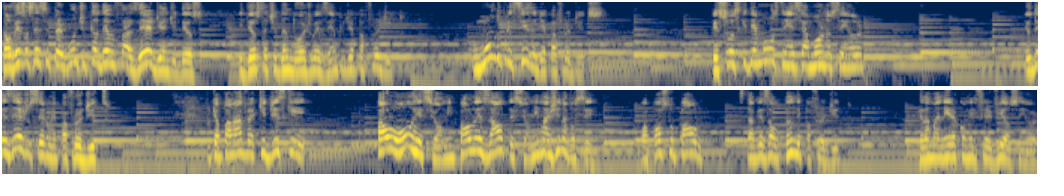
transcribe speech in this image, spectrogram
Talvez você se pergunte o que eu devo fazer diante de Deus. E Deus está te dando hoje o exemplo de Epafrodito. O mundo precisa de Epafroditos. Pessoas que demonstrem esse amor no Senhor, eu desejo ser um Epafrodito. Porque a palavra aqui diz que Paulo honra esse homem, Paulo exalta esse homem. Imagina você, o apóstolo Paulo estava exaltando Epafrodito pela maneira como ele servia ao Senhor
